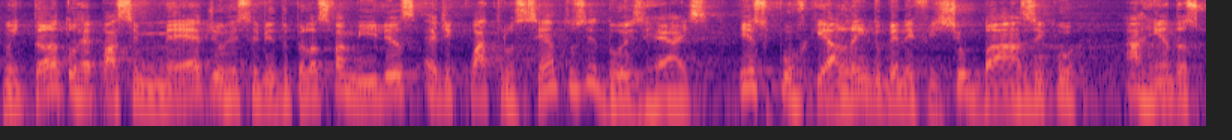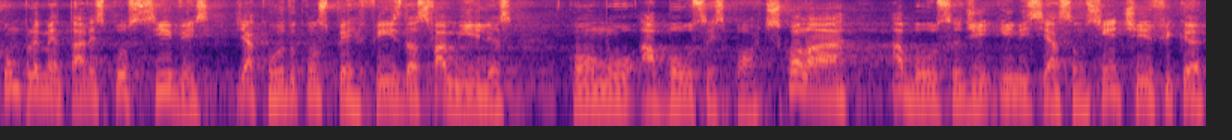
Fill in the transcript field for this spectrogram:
No entanto, o repasse médio recebido pelas famílias é de 402 reais. Isso porque, além do benefício básico, há rendas complementares possíveis, de acordo com os perfis das famílias, como a Bolsa Esporte Escolar, a Bolsa de Iniciação Científica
